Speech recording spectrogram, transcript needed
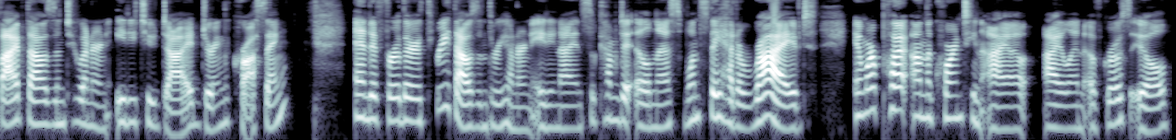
5,282 died during the crossing, and a further 3,389 succumbed to illness once they had arrived and were put on the quarantine island of Grosse Isle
